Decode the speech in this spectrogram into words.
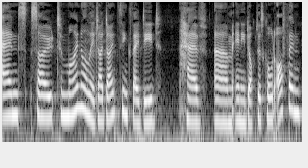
and so, to my knowledge, I don't think they did have um, any doctors called. Often,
